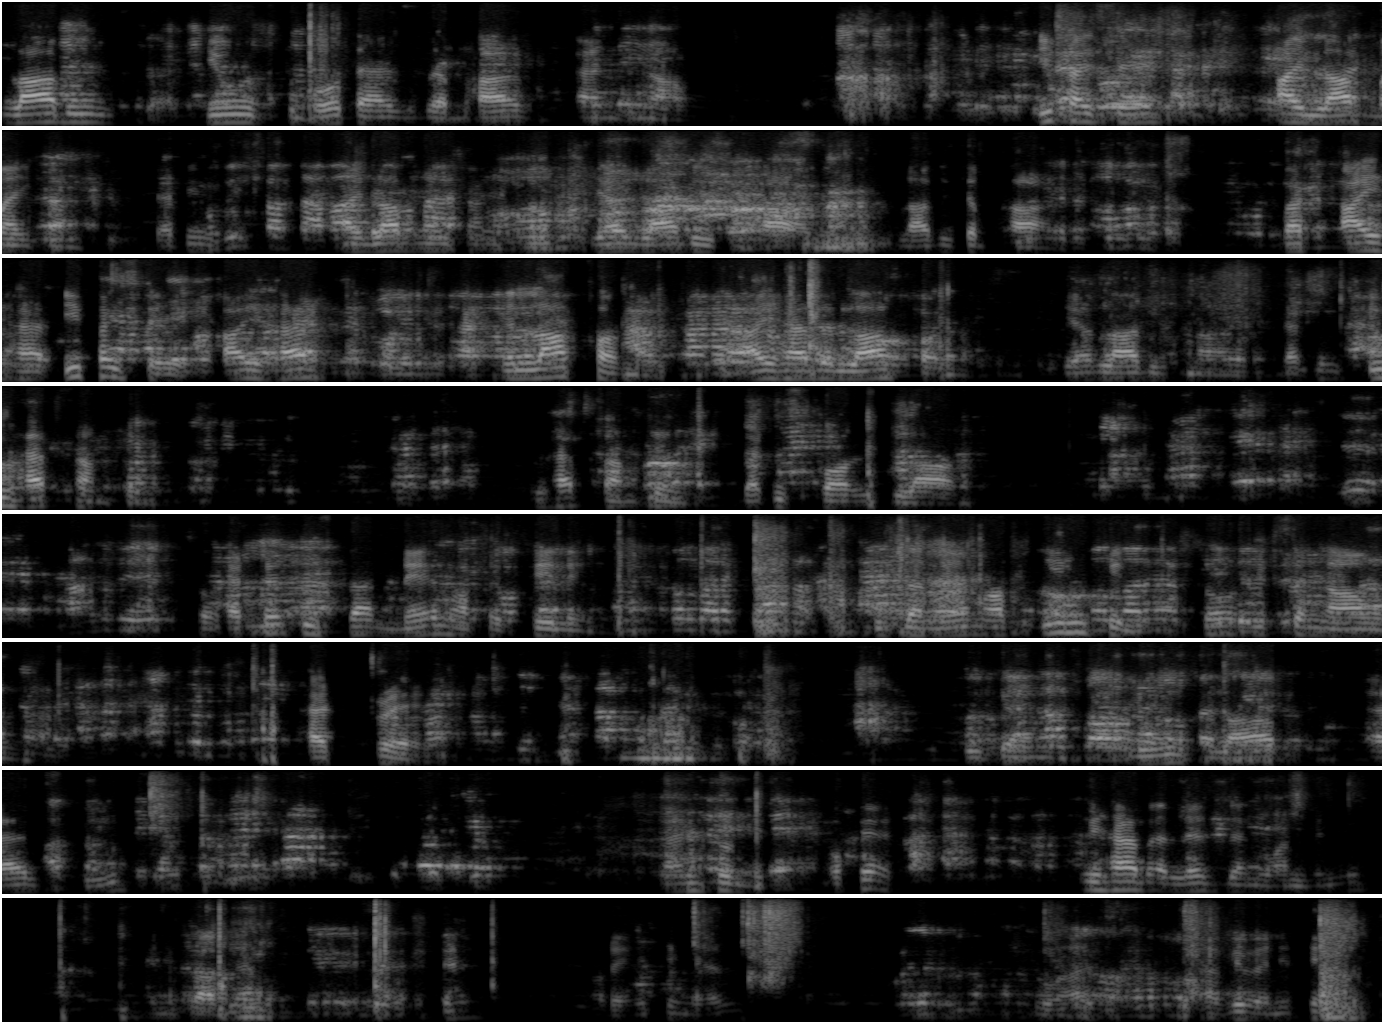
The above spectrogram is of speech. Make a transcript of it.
Love is used both as a verb and noun. If I say, I love my country, that is, I love my country, here love is a verb. Love is a verb. But I have, if I say, I have a love for my country, I have a love for country, here love is noun. That means you have something. You have something that is called love. So hatred is the name of a feeling. It's the name of feeling. So it's a noun. Hatred. You can use love as the antonym. Okay. We have a less than one minute. Any problem? Or anything else? To ask? Have you anything?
